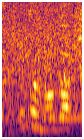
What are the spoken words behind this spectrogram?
Yeah.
